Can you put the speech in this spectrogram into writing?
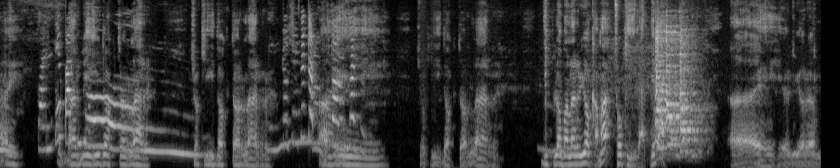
Ay, bunlar ne iyi doktorlar. Çok iyi doktorlar. Ay, çok iyi doktorlar. Diplomaları yok ama çok iyiler değil mi? Ay, ölüyorum.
